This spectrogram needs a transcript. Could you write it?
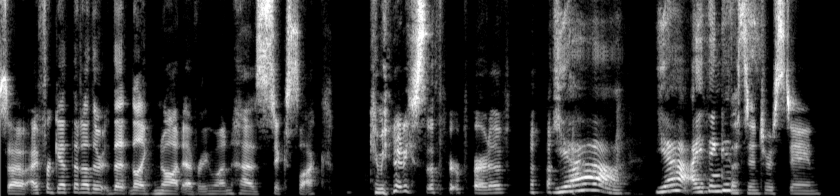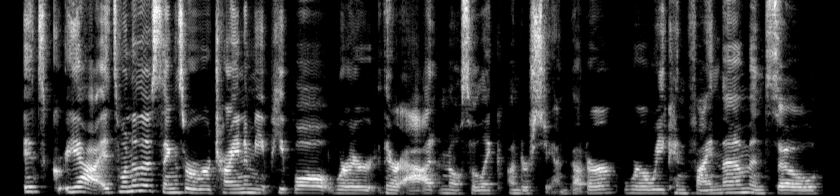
so i forget that other that like not everyone has six slack communities that they're a part of yeah. Yeah. I think it's that's interesting It's yeah, it's one of those things where we're trying to meet people where they're at and also like understand better where we can find them. And so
